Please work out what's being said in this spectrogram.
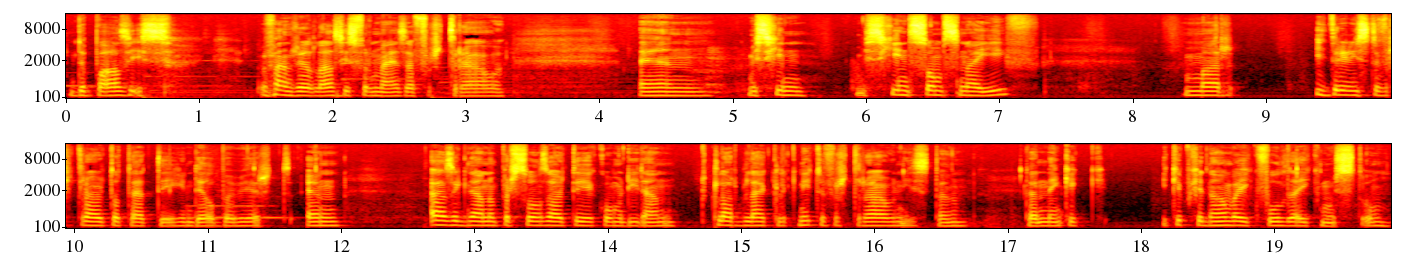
de basis van relaties voor mij is dat vertrouwen. En misschien, misschien soms naïef, maar iedereen is te vertrouwen tot hij het tegendeel beweert. En als ik dan een persoon zou tegenkomen die dan klaarblijkelijk niet te vertrouwen is, dan, dan denk ik, ik heb gedaan wat ik voelde dat ik moest doen.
